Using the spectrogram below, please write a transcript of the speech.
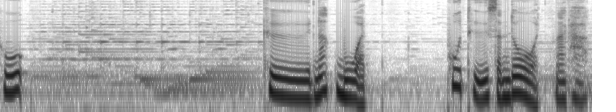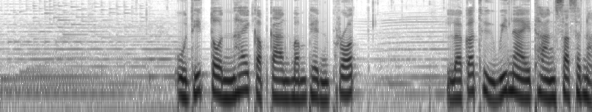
ธุ คือนักบวชผู้ถือสันโดษนะคะ อุทิศตนให้กับการบำเพ็ญพรตแล้วก็ถือวินัยทางศาสนา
